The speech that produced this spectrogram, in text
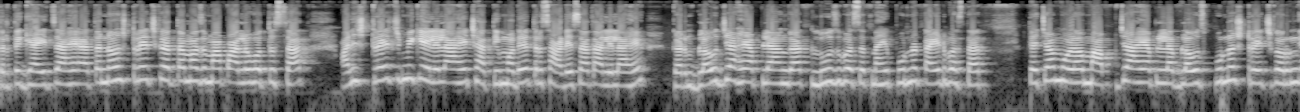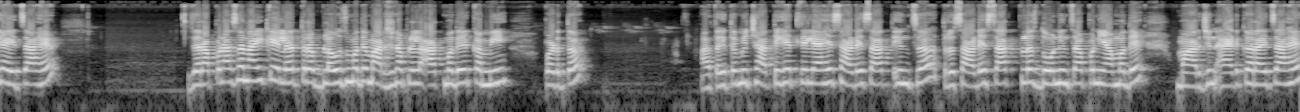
तर ते घ्यायचं आहे. आता न स्ट्रेच करता माझं माप आलं होतं सात आणि स्ट्रेच मी केलेलं आहे छातीमध्ये तर साडेसात आलेलं आहे. कारण ब्लाऊज जे आहे आपल्या अंगात लूज बसत नाही पूर्ण टाईट बसतात. त्याच्यामुळं माप जे आहे आपल्याला ब्लाऊज पूर्ण स्ट्रेच करून घ्यायचं आहे. जर आपण असं नाही केलं तर ब्लाऊजमध्ये मार्जिन आपल्याला आतमध्ये कमी पडतं. आता इथं मी छाती घेतलेली आहे साडेसात इंच तर साडेसात प्लस दोन इंच आपण यामध्ये मार्जिन ॲड करायचं आहे.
